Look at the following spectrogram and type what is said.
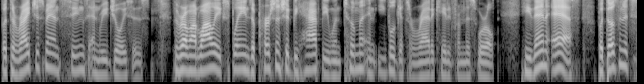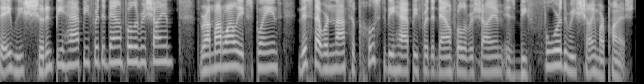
but the righteous man sings and rejoices. The Ramad Vali explains a person should be happy when tuma and evil gets eradicated from this world. He then asks, but doesn't it say we shouldn't be happy for the downfall of Rishayim? The Ramad Vali explains, this that we're not supposed to be happy for the downfall of Rishayim is before the Rishayim are punished.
